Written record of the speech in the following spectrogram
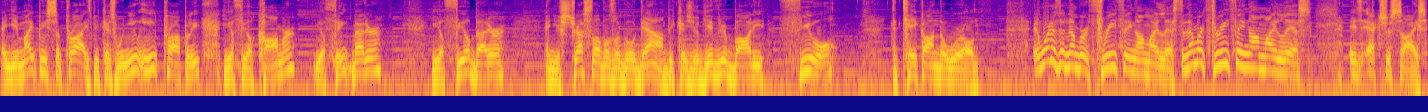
And you might be surprised because when you eat properly, you'll feel calmer, you'll think better, you'll feel better, and your stress levels will go down because you'll give your body fuel to take on the world. And what is the number three thing on my list? The number three thing on my list is exercise.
